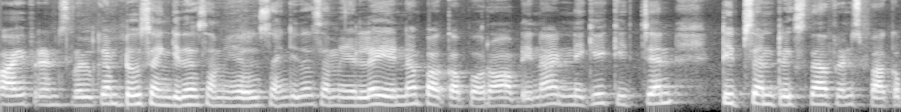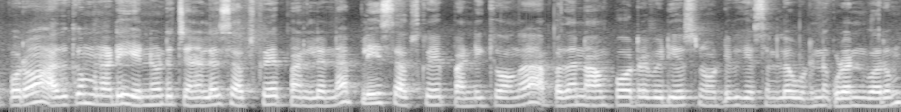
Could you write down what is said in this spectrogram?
Hi friends welcome to Sangeetha சமையல் சங்கீதா சமையலில் என்ன பார்க்க போகிறோம் அப்படின்னா இன்றைக்கி கிச்சன் டிப்ஸ் அண்ட் ட்ரிக்ஸ் தான் ஃப்ரெண்ட்ஸ் பார்க்க போகிறோம் அதுக்கு முன்னாடி என்னோடய சேனலை சப்ஸ்கிரைப் பண்ணலைன்னா ப்ளீஸ் சப்ஸ்கிரைப் பண்ணிக்கோங்க. அப்போ தான் நான் போடுற வீடியோஸ் நோட்டிஃபிகேஷனில் உடனுக்குடன் வரும்.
